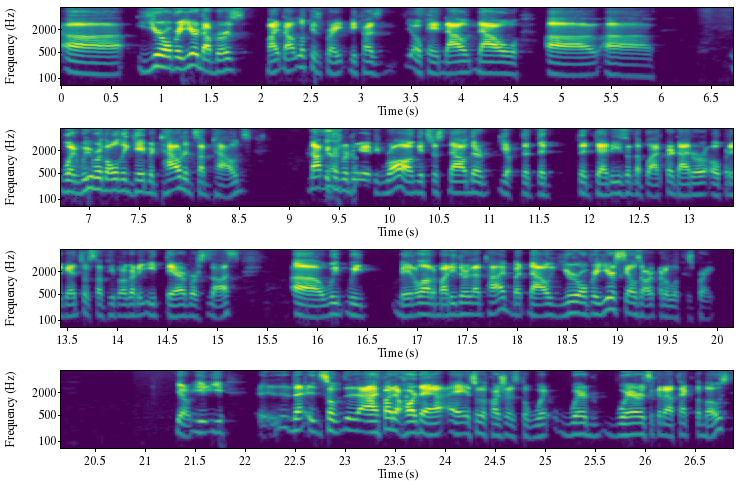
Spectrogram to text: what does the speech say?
uh, year over year numbers might not look as great because okay, now now uh, uh, when we were the only game in town in some towns, not because yeah. we're doing anything wrong, it's just now they're you know the the, the Denny's and the Black Bear Diner are open again, so some people are going to eat there versus us. Uh, we we made a lot of money during that time, but now year over year sales aren't going to look as great. You know, you, you eh, that, so I find it hard to answer the question as to where where, where is it going to affect the most.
